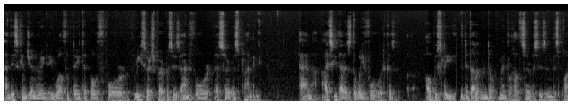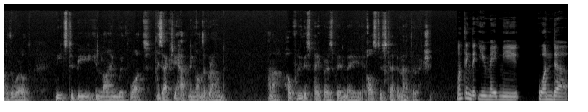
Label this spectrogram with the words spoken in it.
And this can generate a wealth of data both for research purposes and for uh, service planning. And I see that as the way forward because obviously the development of mental health services in this part of the world needs to be in line with what is actually happening on the ground. And uh, hopefully, this paper has been a positive step in that direction. One thing that you made me wonder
